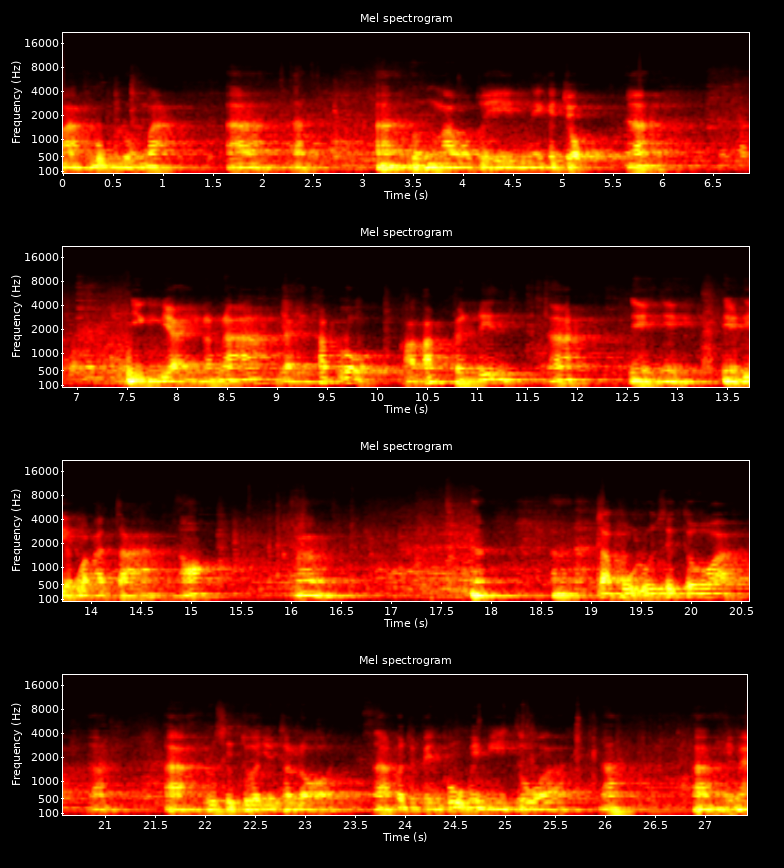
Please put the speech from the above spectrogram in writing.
มากลุ่มหลงมาก อ่านะหลงเงาตัวเองในกระจกนะยิ่งใหญ่นักหนาใหญ่ครับโลกขับเป็นลิ้นนะนี่นี่นี่เรียกว่าอัตตาเนาะอ่า ถ้าผู้รู้สึกตัวอ่ารู้สึกตัวอยู่ตลอดอ่าก็จะเป็นผู้ไม่มีตัวนะอ่าเห็นไหม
